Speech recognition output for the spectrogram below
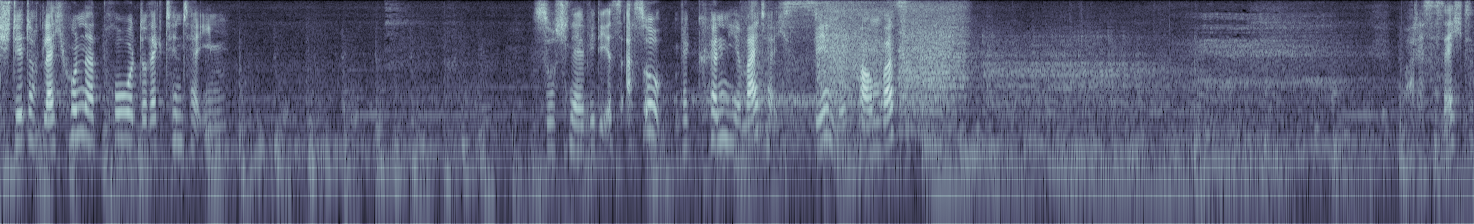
Steht doch gleich 100 pro direkt hinter ihm. So schnell wie die ist. Ach so, wir können hier weiter. Ich sehe nur kaum was. Boah, das ist echt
